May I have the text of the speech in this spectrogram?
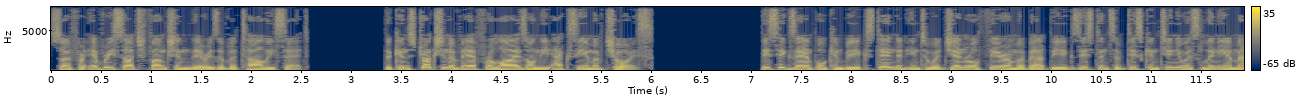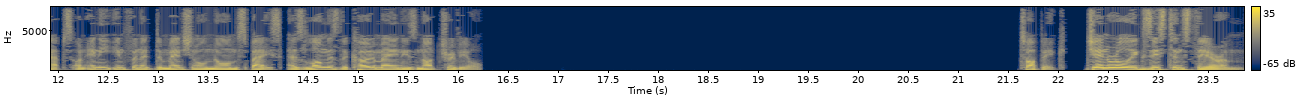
so for every such function there is a Vitali set. The construction of f relies on the axiom of choice. This example can be extended into a general theorem about the existence of discontinuous linear maps on any infinite-dimensional norm space as long as the codomain is not trivial. General existence theorem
